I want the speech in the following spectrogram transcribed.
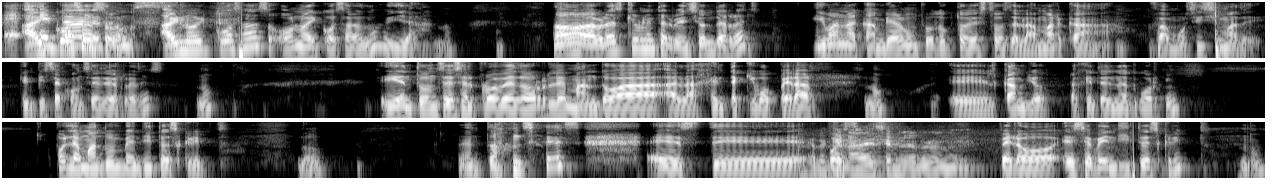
Eh, hay en cosas o hosts. hay no hay cosas o no hay cosas, ¿no? Y ya, ¿no? No, no, la verdad es que una intervención de red. Iban a cambiar un producto de estos de la marca famosísima de que empieza con C de redes, ¿no? Y entonces el proveedor le mandó a, a la gente que iba a operar, ¿no? El cambio, la gente de networking, pues le mandó un bendito script, ¿no? Entonces, este, pues, pero ese bendito script, ¿no?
